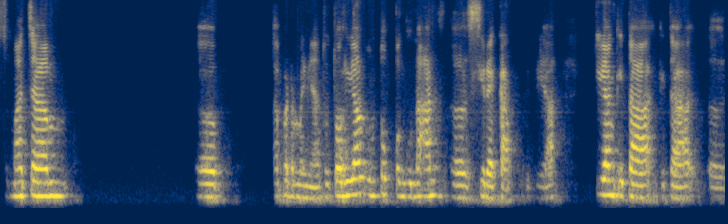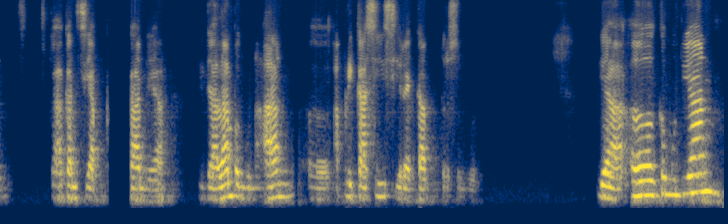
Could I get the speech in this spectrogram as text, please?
semacam apa namanya tutorial untuk penggunaan Sirekap gitu ya. Itu yang kita kita juga akan siapkan ya di dalam penggunaan aplikasi Sirekap tersebut. Ya, kemudian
